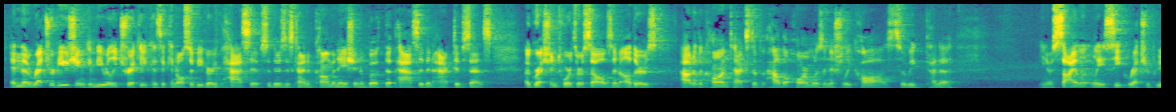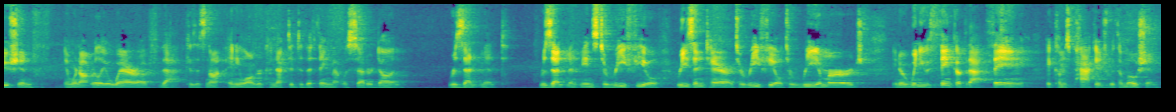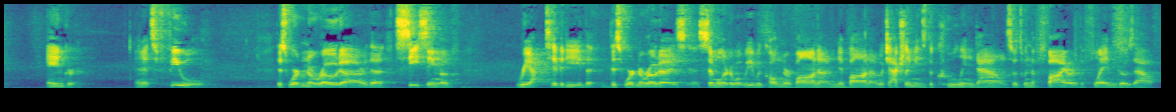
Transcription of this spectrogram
And the retribution can be really tricky because it can also be very passive. So there's this kind of combination of both the passive and active sense aggression towards ourselves and others out of the context of how the harm was initially caused. So we kind of, you know, silently seek retribution and we're not really aware of that because it's not any longer connected to the thing that was said or done. Resentment Resentment means to refeel, resenter, to refeel, to reemerge. You know, when you think of that thing, it comes packaged with emotion, anger, and it's fuel. This word nirodha, or the ceasing of reactivity, that this word nirodha is uh, similar to what we would call nirvana, nibbana, which actually means the cooling down. So it's when the fire, the flame goes out.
